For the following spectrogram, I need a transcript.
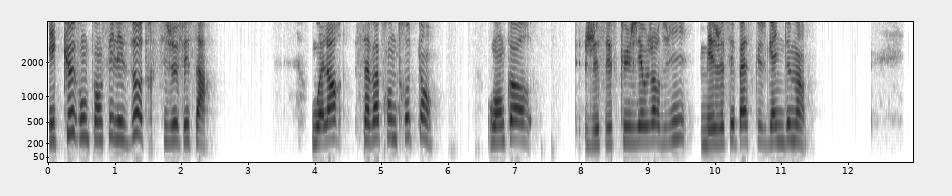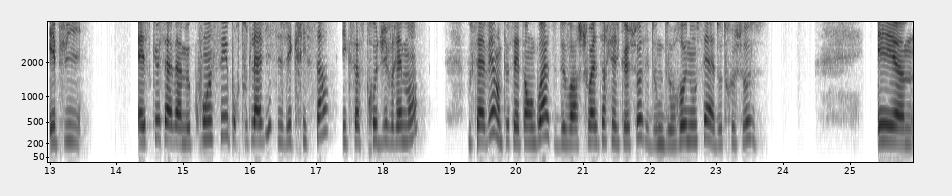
Et que vont penser les autres si je fais ça? Ou alors, ça va prendre trop de temps Ou encore, je sais ce que j'ai aujourd'hui, mais je sais pas ce que je gagne demain. Et puis, est-ce que ça va me coincer pour toute la vie si j'écris ça et que ça se produit vraiment? Vous savez, un peu cette angoisse de devoir choisir quelque chose et donc de renoncer à d'autres choses. Et euh,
